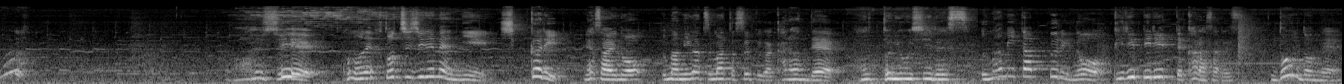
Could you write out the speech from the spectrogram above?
うん。美味しい。このね太縮れ麺にしっかり野菜のうまみが詰まったスープが絡んで本当に美味しいです。うまみたっぷりのピリピリって辛さです。どんどんね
